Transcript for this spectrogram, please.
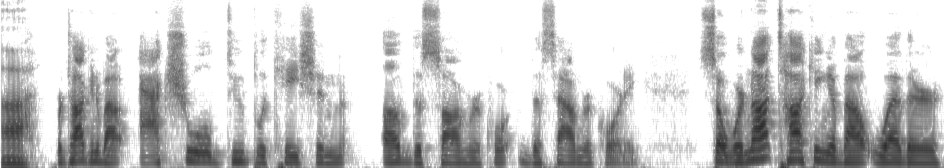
Ah, We're talking about actual duplication of the song record, the sound recording. So we're not talking about whether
